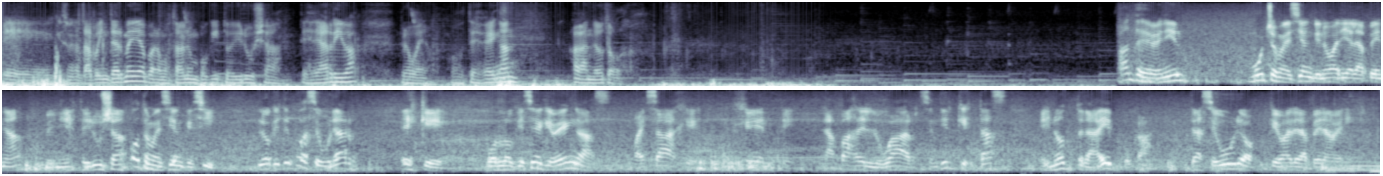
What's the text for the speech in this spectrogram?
eh, que es una etapa intermedia para mostrarle un poquito de Iruya desde arriba. Pero bueno, cuando ustedes vengan, háganlo todo. Antes de venir, muchos me decían que no valía la pena venir a esta Iruya, otros me decían que sí. Lo que te puedo asegurar es que por lo que sea que vengas, paisaje, gente, la paz del lugar, sentir que estás en otra época, te aseguro que vale la pena venir.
